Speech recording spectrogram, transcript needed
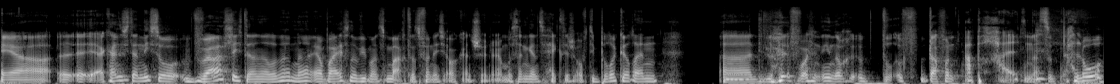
er, äh, er kann sich dann nicht so wörtlich daran erinnern, ne? er weiß nur, wie man es macht. Das fand ich auch ganz schön. Er muss dann ganz hektisch auf die Brücke rennen. Äh, die Leute wollen ihn noch davon abhalten. Also, hallo?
